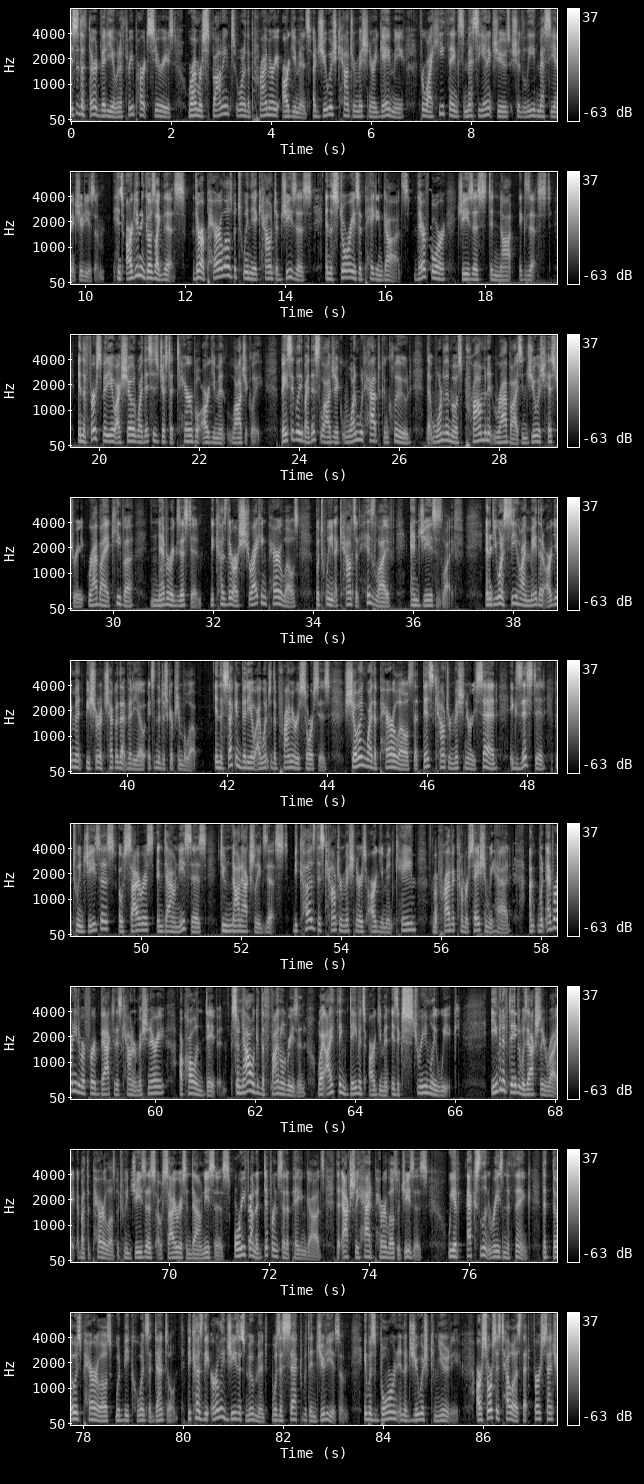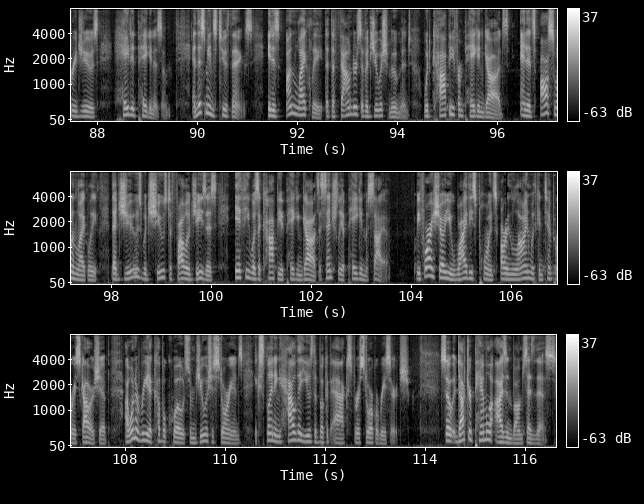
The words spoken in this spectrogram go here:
This is the third video in a three part series where I'm responding to one of the primary arguments a Jewish counter missionary gave me for why he thinks Messianic Jews should leave Messianic Judaism. His argument goes like this There are parallels between the account of Jesus and the stories of pagan gods. Therefore, Jesus did not exist. In the first video, I showed why this is just a terrible argument logically. Basically, by this logic, one would have to conclude that one of the most prominent rabbis in Jewish history, Rabbi Akiva, never existed because there are striking parallels between accounts of his life and Jesus' life. And if you want to see how I made that argument, be sure to check out that video. It's in the description below. In the second video, I went to the primary sources, showing why the parallels that this counter missionary said existed between Jesus, Osiris, and Dionysus do not actually exist. Because this counter missionary's argument came from a private conversation we had, I'm, whenever I need to refer back to this counter missionary, I'll call him David. So now I'll give the final reason why I think David's argument is extremely weak. Even if David was actually right about the parallels between Jesus, Osiris, and Dionysus, or he found a different set of pagan gods that actually had parallels with Jesus, we have excellent reason to think that those parallels would be coincidental because the early Jesus movement was a sect within Judaism. It was born in a Jewish community. Our sources tell us that first century Jews hated paganism. And this means two things. It is unlikely that the founders of a Jewish movement would copy from pagan gods and it's also unlikely that Jews would choose to follow Jesus if he was a copy of pagan gods, essentially a pagan Messiah. Before I show you why these points are in line with contemporary scholarship, I want to read a couple quotes from Jewish historians explaining how they use the book of Acts for historical research. So, Dr. Pamela Eisenbaum says this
